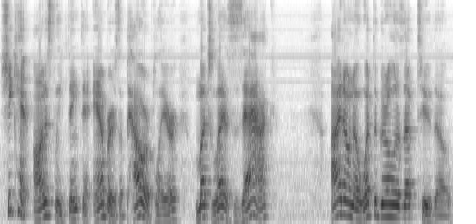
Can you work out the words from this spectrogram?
She can't honestly think that Amber is a power player, much less Zach. I don't know what the girl is up to, though.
